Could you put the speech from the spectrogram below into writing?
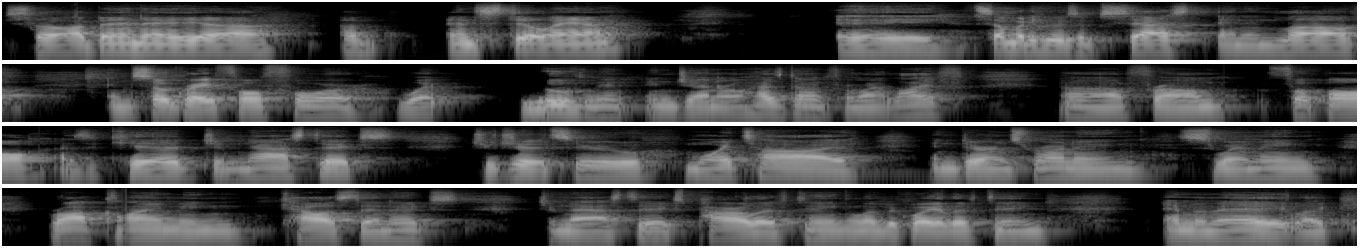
so I've been a, uh, a, and still am a somebody who's obsessed and in love and so grateful for what movement in general has done for my life. Uh, from football as a kid, gymnastics, jujitsu, Muay Thai, endurance running, swimming, rock climbing, calisthenics, gymnastics, powerlifting, Olympic weightlifting, MMA, like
